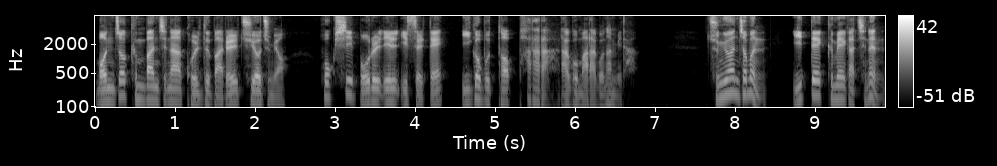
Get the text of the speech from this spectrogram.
먼저 금반지나 골드바를 쥐어주며 혹시 모를 일 있을 때 이거부터 팔아라 라고 말하곤 합니다. 중요한 점은 이때 금의 가치는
